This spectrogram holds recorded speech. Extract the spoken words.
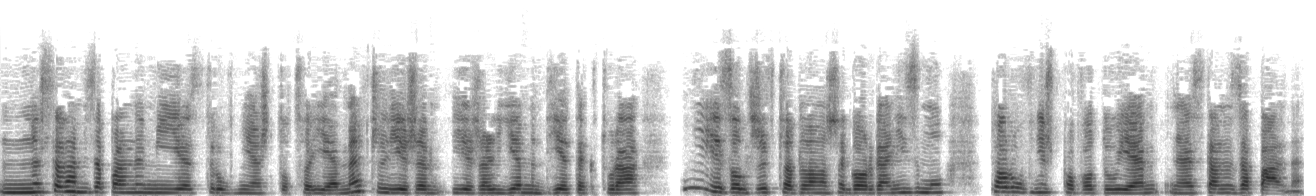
Mm, Stanami zapalnymi jest również to, co jemy, czyli jeżeli, jeżeli jemy dietę, która nie jest odżywcza dla naszego organizmu, to również powoduje e, stany zapalne.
